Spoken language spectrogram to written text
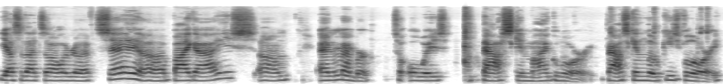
yeah, so that's all I really have to say. Uh bye guys. Um and remember to always bask in my glory. Bask in Loki's glory.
